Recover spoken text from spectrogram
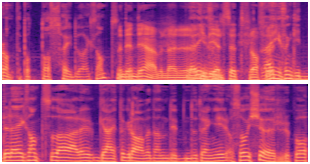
plantepottas høyde, da, ikke sant? Men det, det er vel der er ideelt sett fra før? Det er ingen som gidder det, ikke sant? så da er det greit å grave den dybden du trenger. Og så kjører du på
